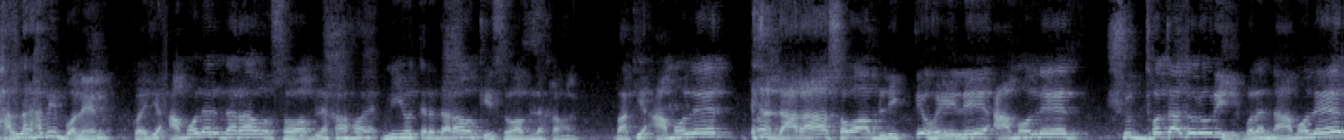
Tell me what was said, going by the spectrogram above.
তা আল্লাহর হাবিব বলেন, কয় যে আমলের দ্বারাও সওয়াব লেখা হয়, নিয়তের দ্বারাও কি সওয়াব লেখা হয়? বাকি আমলের দ্বারা সওয়াব লিখতে হইলে আমলের শুদ্ধতা জরুরি। বলেন না, আমলের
